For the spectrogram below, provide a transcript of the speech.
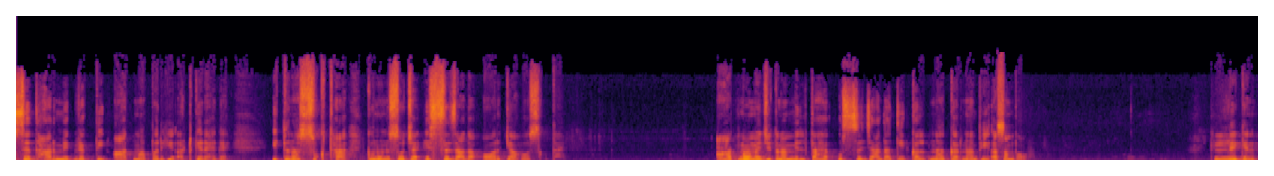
से धार्मिक व्यक्ति आत्मा पर ही अटके रह गए। इतना सुख था कि उन्होंने सोचा, इससे ज़्यादा और क्या हो सकता है? आत्मा में जितना मिलता है, उससे ज़्यादा की कल्पना करना भी असंभव। लेकिन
